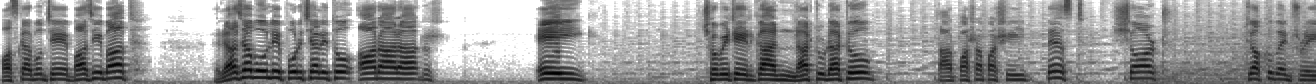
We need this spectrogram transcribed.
অস্কার মঞ্চে বাজিবাদ রাজা মৌলি পরিচালিত আর আর আর এই ছবিটির গান নাটু নাটু। তার পাশাপাশি বেস্ট শর্ট ডকুমেন্টারি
